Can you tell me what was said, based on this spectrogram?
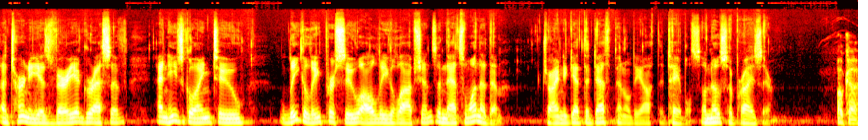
attorney, is very aggressive and he's going to legally pursue all legal options, and that's one of them, trying to get the death penalty off the table. So no surprise there. Okay.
